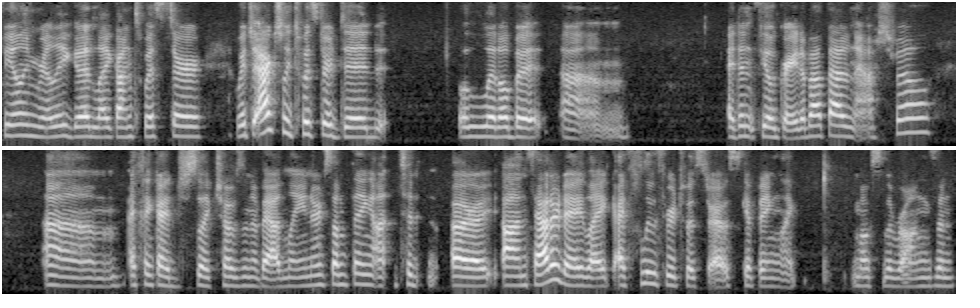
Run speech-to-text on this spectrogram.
feeling really good. Like on Twister, which actually Twister did a little bit. Um, I didn't feel great about that in Asheville. Um, I think I just like chosen a bad lane or something. Uh, To uh, on Saturday, like I flew through Twister. I was skipping like most of the rungs, and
